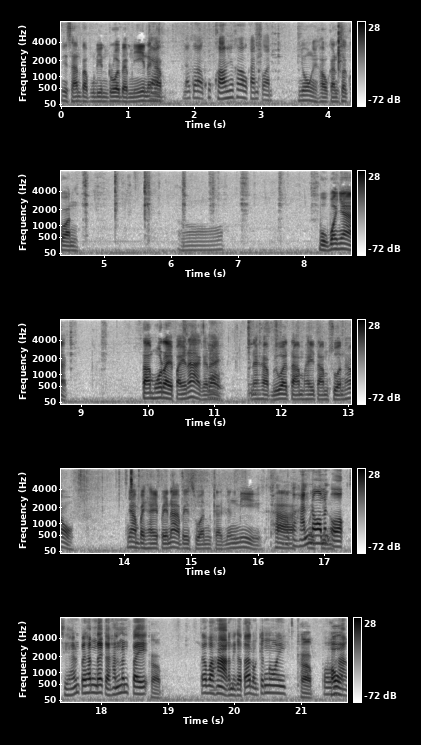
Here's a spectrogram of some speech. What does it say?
นี่สารปรับปรุงดินโรยแบบนี้นะครับ จ้แล้วก็คลุกเคล้าให้เข้ากันก่อน โยงให้เข้ากันซะก่อนอ๋อปลูกบ่ยาก ตามหัวไร่ไปหน้าก็ได้นะครับ หรือว่าตามไฮตามสวนเฮาย่ามไปไฮไปหน้าไปสวนก็ยังมีค่าแล้วก็หันนอมันออกสิหันไปทางใดก็หันมันไป ครับ แต่ว่าหากนี่ก็ตัดออกจังน้อยครับเพราะเฮาว่าหาก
